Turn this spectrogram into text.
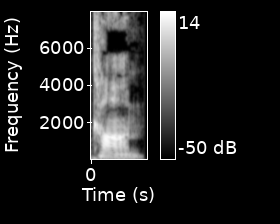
com.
